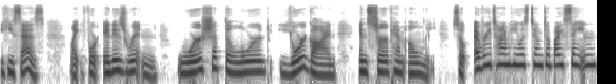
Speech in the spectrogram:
he says. Like, for it is written, worship the Lord your God and serve him only. So every time he was tempted by Satan,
